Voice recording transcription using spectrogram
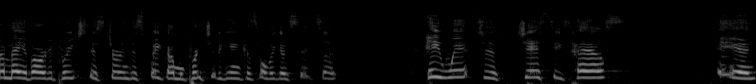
I may have already preached this during this week. I'm going to preach it again because Holy Ghost said so. He went to Jesse's house and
